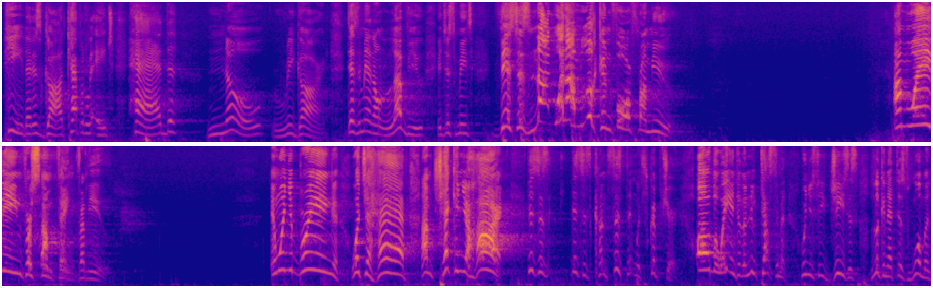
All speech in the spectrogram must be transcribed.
he, that is God, capital H, had no regard. Doesn't mean I don't love you, it just means this is not what I'm looking for from you. I'm waiting for something from you. And when you bring what you have, I'm checking your heart. This is, this is consistent with Scripture all the way into the New Testament when you see Jesus looking at this woman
